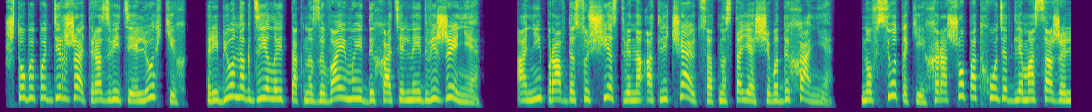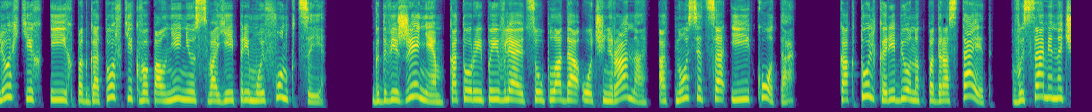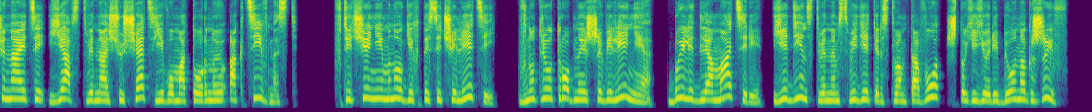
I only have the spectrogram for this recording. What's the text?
Чтобы поддержать развитие легких, ребенок делает так называемые дыхательные движения. Они, правда, существенно отличаются от настоящего дыхания, но все-таки хорошо подходят для массажа легких и их подготовки к выполнению своей прямой функции. К движениям, которые появляются у плода очень рано, относится и икота. Как только ребенок подрастает, вы сами начинаете явственно ощущать его моторную активность. В течение многих тысячелетий внутриутробные шевеления были для матери единственным свидетельством того, что ее ребенок жив.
